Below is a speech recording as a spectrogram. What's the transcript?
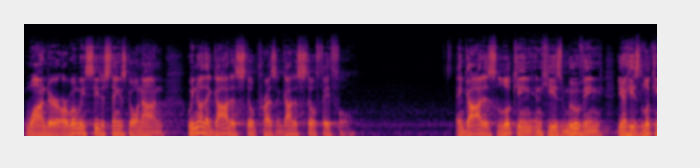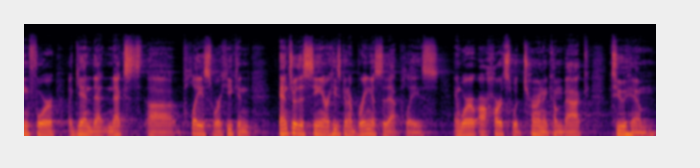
wander or when we see just things going on, we know that God is still present. God is still faithful. And God is looking and He is moving. You know, He's looking for, again, that next uh, place where He can enter the scene or He's going to bring us to that place and where our hearts would turn and come back to Him.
